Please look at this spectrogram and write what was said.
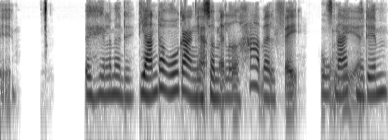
øh, hvad kalder man det? De andre årgange, Ja. ja. som allerede har valgt fag. God Snak idé, med dem.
